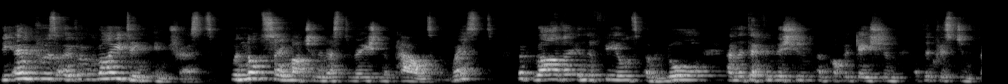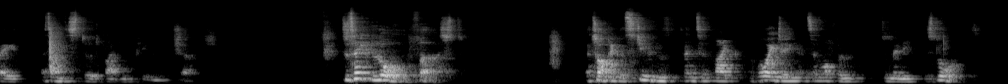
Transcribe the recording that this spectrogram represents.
the emperor's overriding interests were not so much in the restoration of power to the west, but rather in the fields of law and the definition and propagation of the Christian faith as understood by the imperial church. To take law first, a topic that students tend to like avoiding and so often to many historians.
